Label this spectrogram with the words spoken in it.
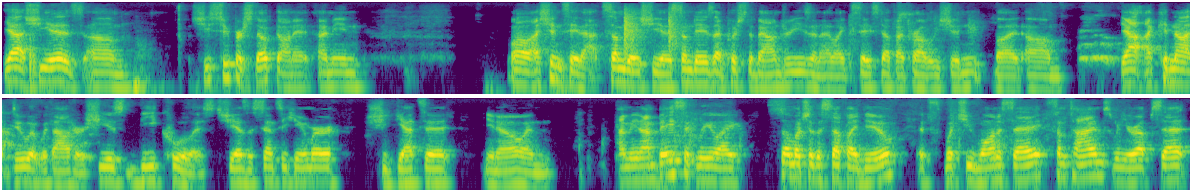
Yeah, she is. Um, she's super stoked on it. I mean, well, I shouldn't say that. Some days she is. Some days I push the boundaries and I like say stuff I probably shouldn't. But um, yeah, I could not do it without her. She is the coolest. She has a sense of humor. She gets it, you know. And I mean, I'm basically like so much of the stuff I do. It's what you want to say. Sometimes when you're upset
